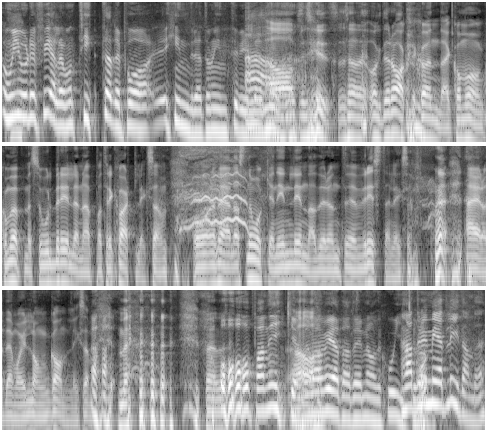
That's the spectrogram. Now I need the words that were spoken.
hon gjorde fel, hon tittade på hindret hon inte ville nå. Ja, precis. Så åkte rakt i sjön där, kom hon, kom upp med solbrillorna på trekvart liksom. Och den här jävla snoken inlindad runt vristen liksom. Nej då, den var ju long gone liksom. Men, men, Åh, paniken Ja. när man vet att det är något skit. Hade du medlidande?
